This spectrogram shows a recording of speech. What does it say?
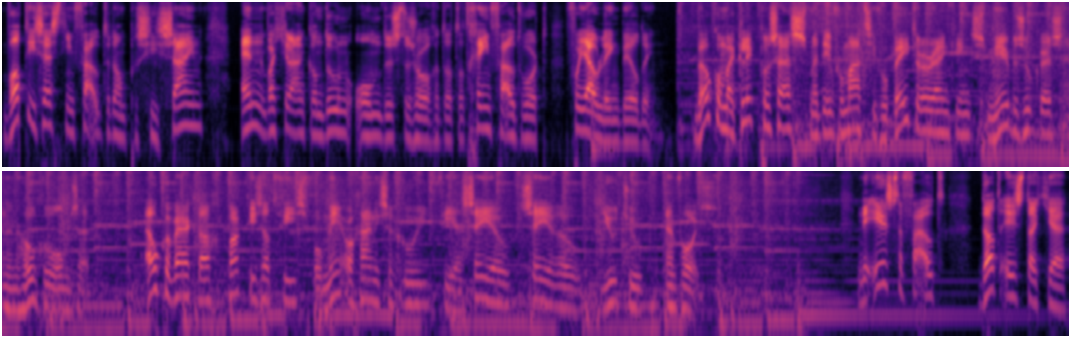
wat die 16 fouten dan precies zijn en wat je eraan kan doen om dus te zorgen dat dat geen fout wordt voor jouw linkbuilding. Welkom bij Klikproces met informatie voor betere rankings, meer bezoekers en een hogere omzet. Elke werkdag praktisch advies voor meer organische groei via SEO, CRO, YouTube en Voice. De eerste fout, dat is dat je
